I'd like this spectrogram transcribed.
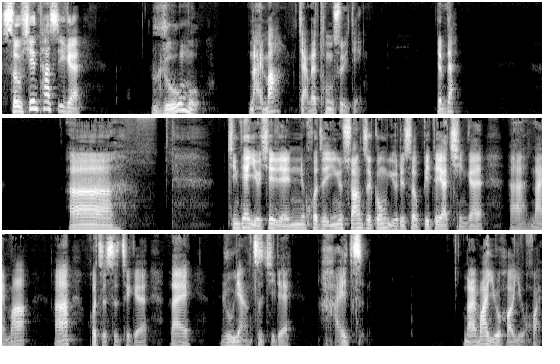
首先，他是一个乳母奶妈，讲的通俗一点，对不对？啊，今天有些人或者因为双职工，有的时候必须要请个啊奶妈啊，或者是这个来乳养自己的孩子。奶妈有好有坏，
